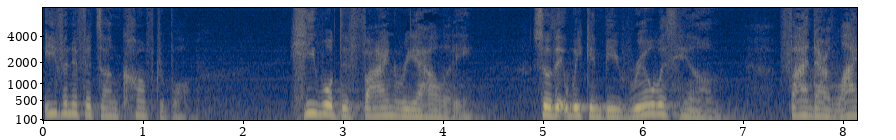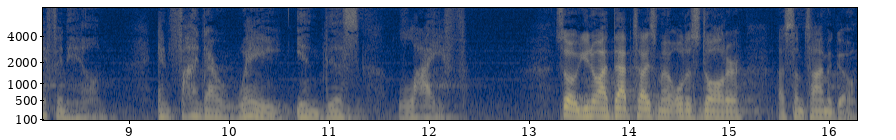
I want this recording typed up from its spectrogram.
even if it's uncomfortable. He will define reality so that we can be real with Him, find our life in Him, and find our way in this life. So, you know, I baptized my oldest daughter uh, some time ago.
